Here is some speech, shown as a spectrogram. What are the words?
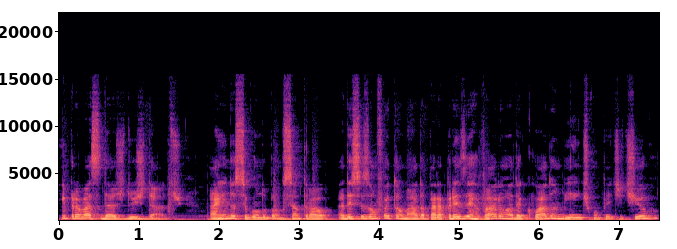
e privacidade dos dados. Ainda segundo o Banco Central, a decisão foi tomada para preservar um adequado ambiente competitivo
